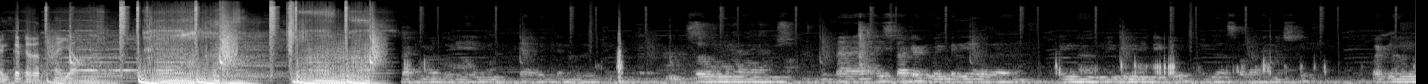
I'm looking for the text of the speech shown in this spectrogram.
Venkataratnaiah. I started my career in nineteen ninety two in the solar industry but ನಾನು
